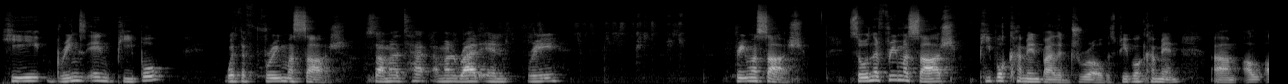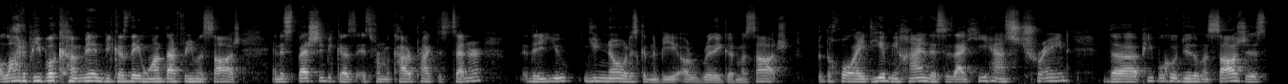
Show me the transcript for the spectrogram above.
he brings in people with a free massage so i'm gonna i i'm gonna write in free free massage so in the free massage people come in by the droves. People come in um, a, a lot of people come in because they want that free massage. And especially because it's from a chiropractic center that you you know it's going to be a really good massage but the whole idea behind this is that he has trained the people who do the massages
